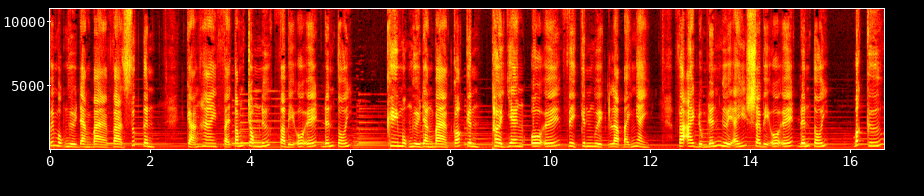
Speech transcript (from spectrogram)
với một người đàn bà và xuất tinh, cả hai phải tắm trong nước và bị ô uế đến tối. Khi một người đàn bà có kinh, thời gian ô uế vì kinh nguyệt là 7 ngày và ai đụng đến người ấy sẽ bị ô uế đến tối. Bất cứ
